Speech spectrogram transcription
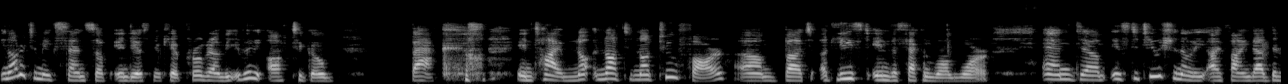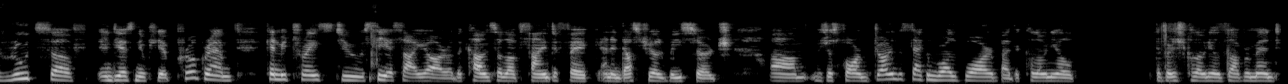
in order to make sense of India's nuclear program, we really ought to go back in time, not not not too far, um, but at least in the Second World War. And um, institutionally, I find that the roots of India's nuclear program can be traced to CSIR, or the Council of Scientific and Industrial Research, um, which was formed during the Second World War by the colonial the British colonial government,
